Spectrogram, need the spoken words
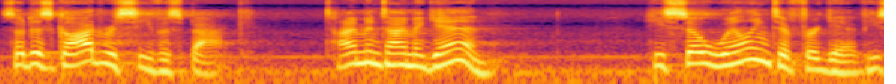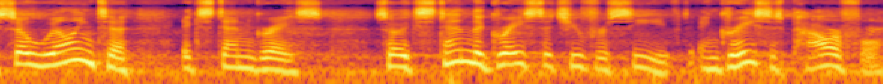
So does God receive us back? time and time again. He's so willing to forgive, He's so willing to extend grace. So extend the grace that you've received. And grace is powerful.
